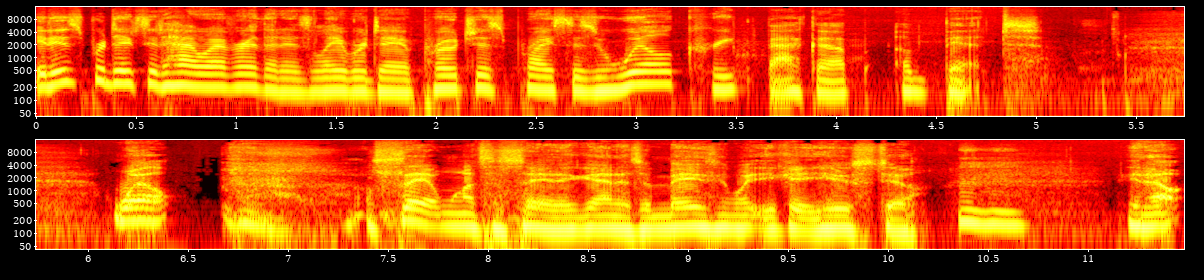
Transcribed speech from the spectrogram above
It is predicted, however, that as Labor Day approaches, prices will creep back up a bit. Well, I'll say it once, I'll say it again. It's amazing what you get used to. Mm-hmm. You know,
